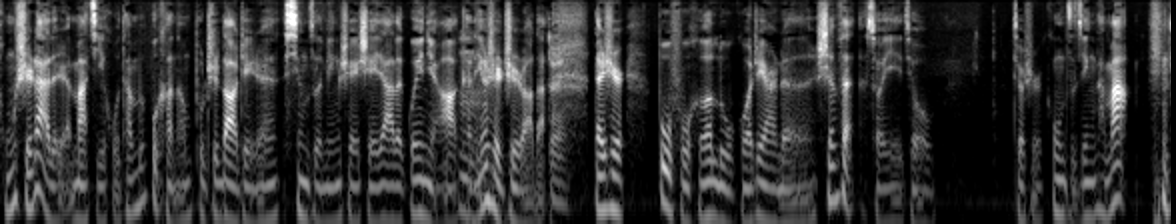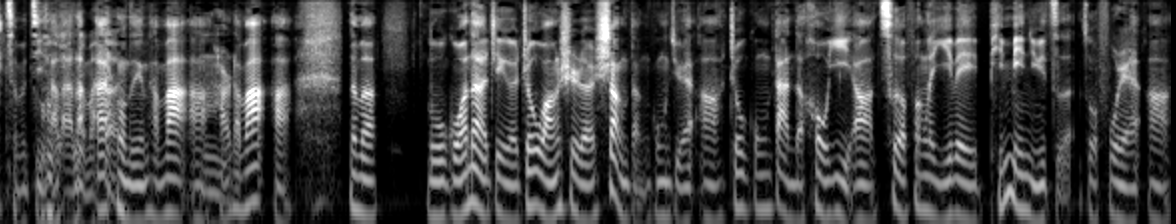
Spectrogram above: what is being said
同时代的人嘛，几乎他们不可能不知道这人姓子名谁，谁家的闺女啊，肯定是知道的。对，但是。不符合鲁国这样的身份，所以就就是公子荆他妈 怎么记下来了？哎，公子荆他妈啊，还是他妈啊？那么鲁国呢？这个周王室的上等公爵啊，周公旦的后裔啊，册封了一位平民女子做夫人啊。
